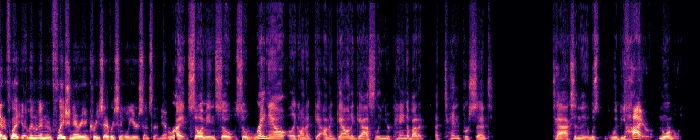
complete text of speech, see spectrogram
and, an inflationary increase every single year since then. Yeah. Right. So I mean, so so right now, like on a on a gallon of gasoline, you're paying about a a ten percent tax, and it was would be higher normally.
